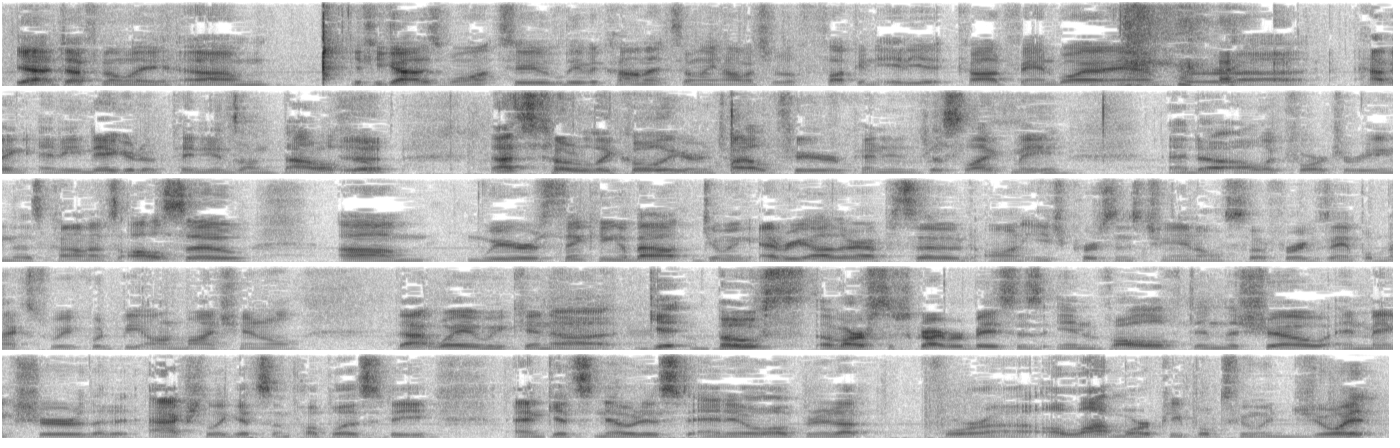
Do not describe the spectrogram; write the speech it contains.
Yeah, definitely. Um, if you guys want to, leave a comment telling me how much of a fucking idiot COD fanboy I am for uh, having any negative opinions on Battlefield. Yeah. That's totally cool. You're entitled to your opinion, just like me. And uh, I'll look forward to reading those comments. Also, um, we're thinking about doing every other episode on each person's channel. So, for example, next week would be on my channel. That way, we can uh, get both of our subscriber bases involved in the show and make sure that it actually gets some publicity and gets noticed, and it'll open it up for uh, a lot more people to enjoy it.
